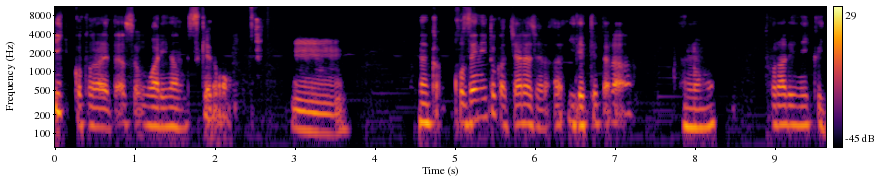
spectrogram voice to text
1個取られたら終わりなんですけど、うん。なんか小銭とかじゃらじゃら入れてたら、あの、取られにくいっ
